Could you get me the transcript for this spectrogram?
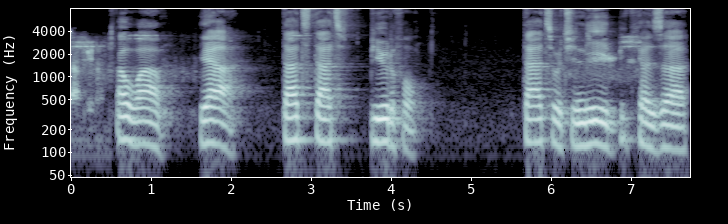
stuff. You know. Oh wow. Yeah. That's that's beautiful. That's what you need because uh,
